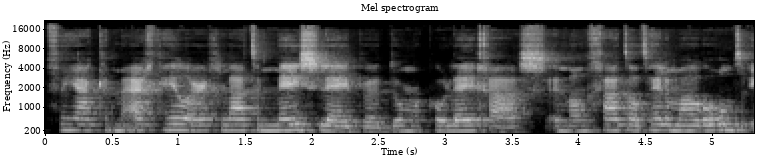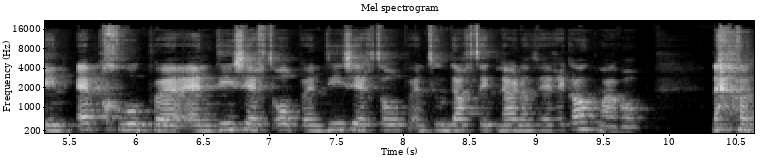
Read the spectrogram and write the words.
van ja, ik heb me eigenlijk heel erg laten meeslepen door mijn collega's. En dan gaat dat helemaal rond in appgroepen en die zegt op en die zegt op. En toen dacht ik, nou dan zeg ik ook maar op. Nou,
